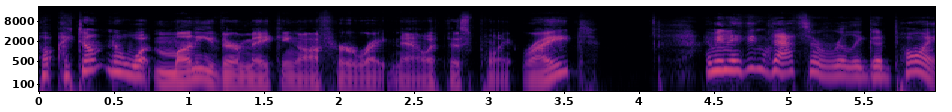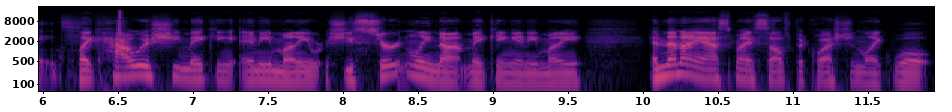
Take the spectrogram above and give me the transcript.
Oh, i don't know what money they're making off her right now at this point right I mean, I think that's a really good point. like how is she making any money she's certainly not making any money and then i ask myself the question like well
